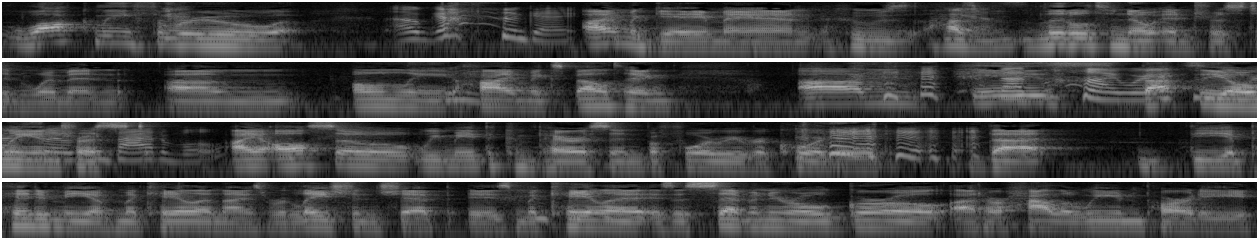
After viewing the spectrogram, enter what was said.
walk me through Oh god, okay. I'm a gay man who's has Yes. little to no interest in women. Um, only Hmm. high mixed belting. Um, That's is why we're- that's the only so interest. compatible. I also we made the comparison before we recorded that the epitome of Michaela and I's relationship is Michaela is a seven year old girl at her Halloween party,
